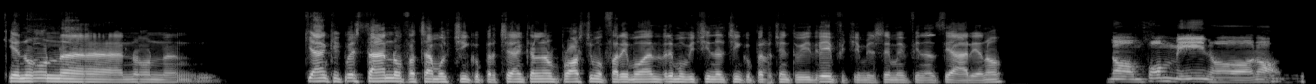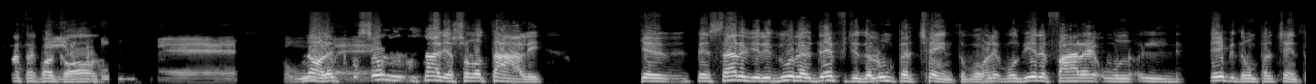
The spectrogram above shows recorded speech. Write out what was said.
che non, non- che anche quest'anno facciamo il 5%, anche l'anno prossimo faremo, andremo vicino al 5% di deficit, mi sembra, in finanziaria, no? No, un po' meno, no. Meno, qualcosa. comunque, No, le comunque, pressioni in Italia sono tali che pensare di ridurre il deficit dell'1% vuol, vuol dire fare un il debito dell'1%,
